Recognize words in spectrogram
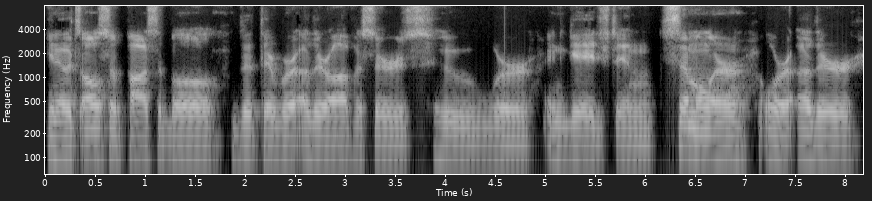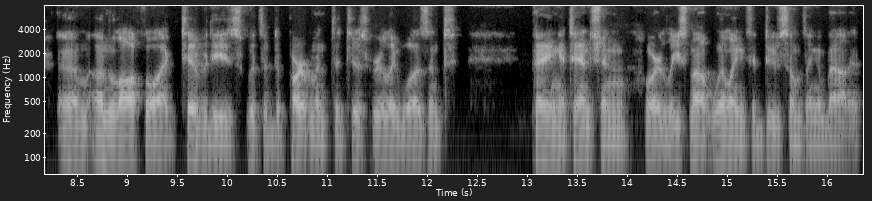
You know, it's also possible that there were other officers who were engaged in similar or other um, unlawful activities with the department that just really wasn't paying attention or at least not willing to do something about it.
